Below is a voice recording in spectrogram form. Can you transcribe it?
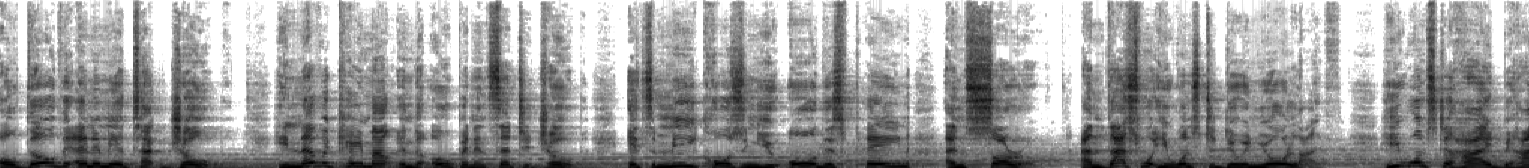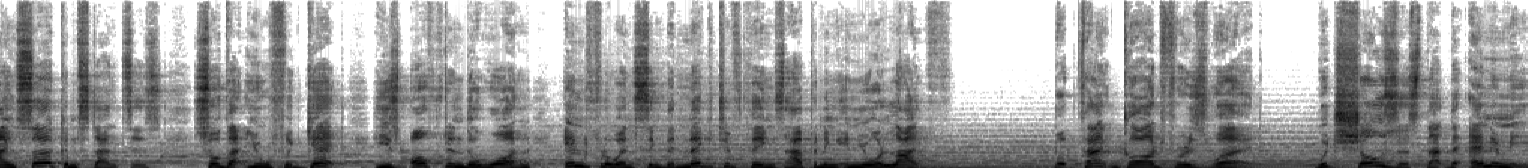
Although the enemy attacked Job, he never came out in the open and said to Job, It's me causing you all this pain and sorrow. And that's what he wants to do in your life. He wants to hide behind circumstances so that you forget he's often the one influencing the negative things happening in your life. But thank God for His word, which shows us that the enemy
